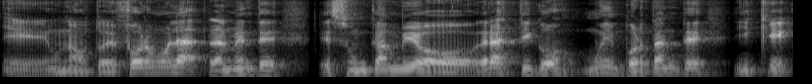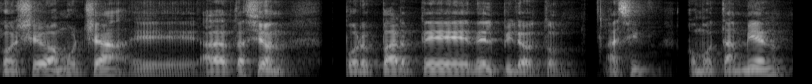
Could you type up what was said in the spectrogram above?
eh, un auto de fórmula, realmente es un cambio drástico, muy importante y que conlleva mucha eh, adaptación por parte del piloto. Así como también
